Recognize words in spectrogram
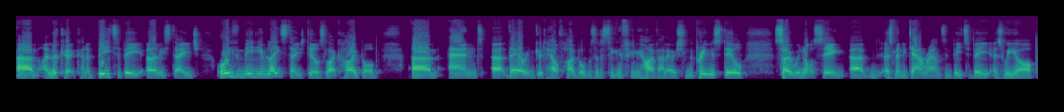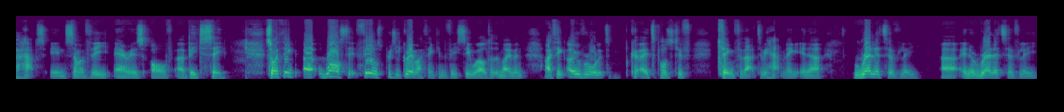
Um, I look at kind of B two B, early stage, or even medium late stage deals like HiBob, um, and uh, they are in good health. HiBob was at a significantly higher valuation than the previous deal, so we're not seeing uh, as many down rounds in B two B as we are perhaps in some of the areas of uh, B two C. So I think, uh, whilst it feels pretty grim, I think in the VC world at the moment, I think overall it's a, it's a positive thing for that to be happening in a relatively uh, in a relatively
